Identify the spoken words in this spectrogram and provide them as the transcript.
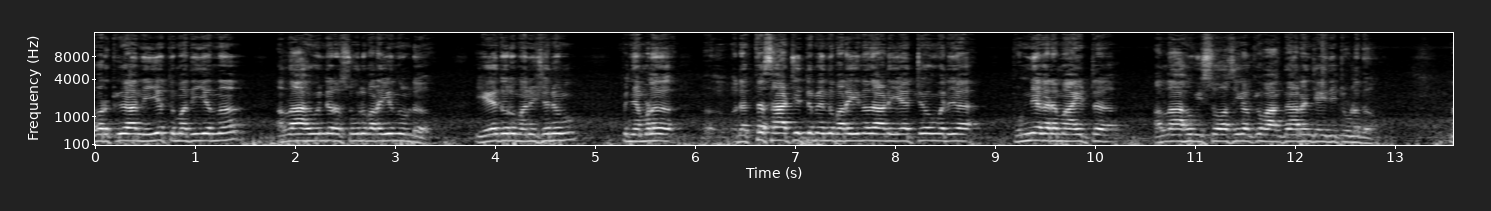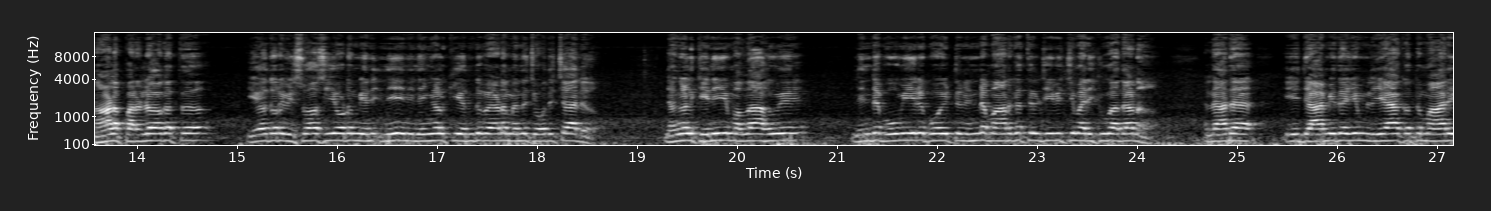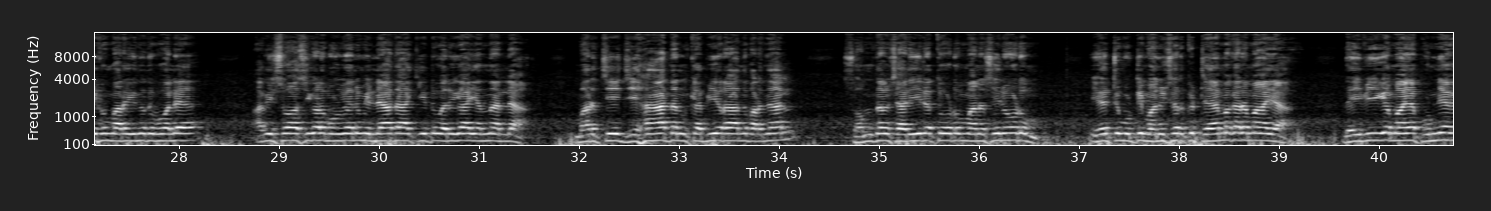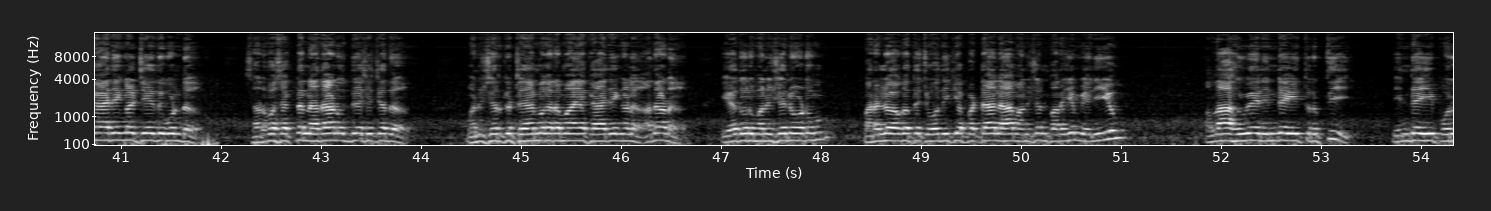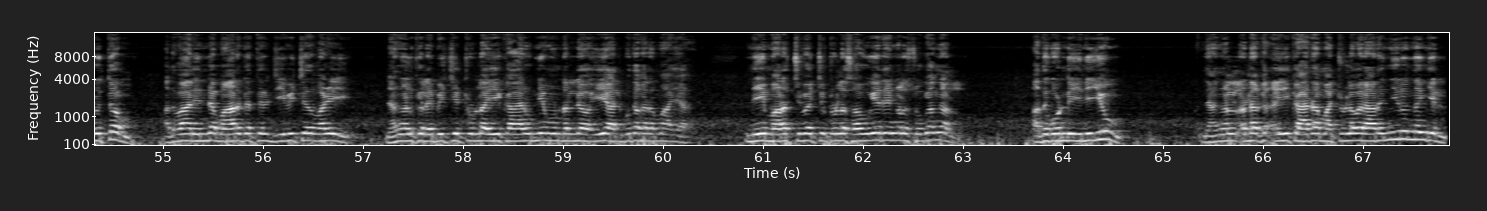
അവർക്ക് ആ നെയ്യത്ത് മതി എന്ന് അള്ളാഹുവിന്റെ റസൂൽ പറയുന്നുണ്ട്. ഏതൊരു മനുഷ്യനും ഇപ്പം നമ്മൾ രക്തസാക്ഷിത്വം എന്ന് പറയുന്നതാണ് ഏറ്റവും വലിയ പുണ്യകരമായിട്ട് അള്ളാഹു വിശ്വാസികൾക്ക് വാഗ്ദാനം ചെയ്തിട്ടുള്ളത്. നാളെ പരലോകത്ത് ഏതൊരു വിശ്വാസിയോടും നീ നിങ്ങൾക്ക് എന്ത് വേണമെന്ന് ചോദിച്ചാൽ ഞങ്ങൾക്ക് ഇനിയും അള്ളാഹുവെ നിന്റെ ഭൂമിയിൽ പോയിട്ട് നിന്റെ മാർഗത്തിൽ ജീവിച്ച് മരിക്കുക അതാണ്. അല്ലാതെ ഈ ജാമിതയും ലിയാക്കത്തും ആരിഫും പറയുന്നത് പോലെ അവിശ്വാസികളെ മുഴുവനും ഇല്ലാതാക്കിയിട്ട് വരിക എന്നല്ല. മറിച്ച് ജിഹാദൻ കബീറ എന്ന് പറഞ്ഞാൽ സ്വന്തം ശരീരത്തോടും മനസ്സിനോടും ഏറ്റുമുട്ടി മനുഷ്യർക്ക് ക്ഷേമകരമായ ദൈവീകമായ പുണ്യകാര്യങ്ങൾ ചെയ്തുകൊണ്ട് സർവശക്തൻ അതാണ് ഉദ്ദേശിച്ചത്. മനുഷ്യർക്ക് ക്ഷേമകരമായ കാര്യങ്ങൾ. അതാണ്. ഏതൊരു മനുഷ്യനോടും പരലോകത്ത് ചോദിക്കപ്പെട്ടാൽ ആ മനുഷ്യൻ പറയും ഇനിയും അള്ളാഹുവെ നിന്റെ ഈ തൃപ്തി നിന്റെ ഈ പൊരുത്തം അഥവാ നിന്റെ മാർഗത്തിൽ ജീവിച്ചത് വഴി ഞങ്ങൾക്ക് ലഭിച്ചിട്ടുള്ള ഈ കാരുണ്യമുണ്ടല്ലോ ഈ അത്ഭുതകരമായ നീ മറച്ചു വെച്ചിട്ടുള്ള സൗകര്യങ്ങൾ സുഖങ്ങൾ. അതുകൊണ്ട് ഇനിയും ഞങ്ങളുടെ ഈ കഥ മറ്റുള്ളവർ അറിഞ്ഞിരുന്നെങ്കിൽ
